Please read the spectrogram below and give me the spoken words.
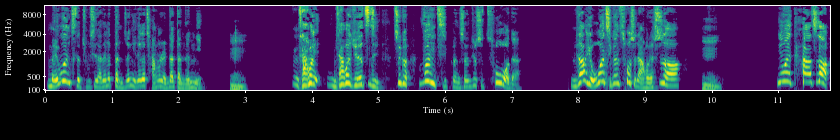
没问题的主体在那边等着你，那个常人在等着你。嗯，你才会你才会觉得自己这个问题本身就是错的。你知道有问题跟错是两回事哦。嗯，因为大家知道，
